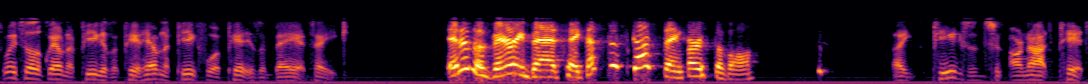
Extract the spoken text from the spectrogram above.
Somebody tell her having a pig as a pet. Having a pig for a pet is a bad take. It is a very bad take. That's disgusting. First of all. Like pigs are not pets;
